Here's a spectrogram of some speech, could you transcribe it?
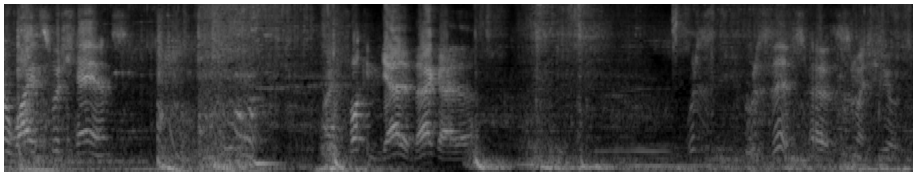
Know why it switched hands. I fucking got it, that guy though. What is what is this? Oh, this is my shield.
